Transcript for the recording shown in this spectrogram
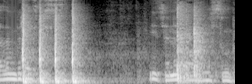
Kapatalım biraz pişsin. İyice ne kavrulsun bu.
